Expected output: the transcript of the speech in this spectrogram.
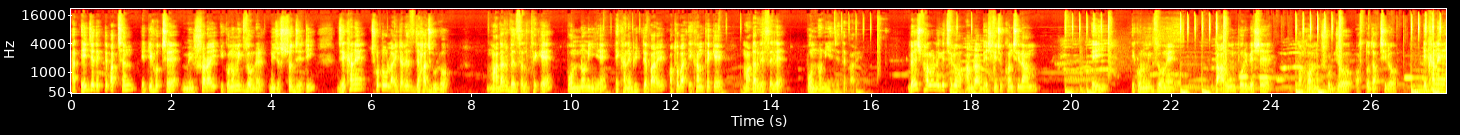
আর এই যে দেখতে পাচ্ছেন, এটি হচ্ছে মিরসরাই ইকোনমিক জোনের নিজস্ব জেটি, যেখানে ছোট লাইটারেজ জাহাজগুলো মাদার ভেসেল থেকে পণ্য নিয়ে এখানে ভিড়তে পারে অথবা এখান থেকে মাদার ভেসেলে পণ্য নিয়ে যেতে পারে। বেশ ভালো লেগেছিল, আমরা বেশ কিছুক্ষণ ছিলাম। এই ইকোনমিক জোনে দারুণ পরিবেশে তখন সূর্য অস্ত যাচ্ছিল। এখানে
